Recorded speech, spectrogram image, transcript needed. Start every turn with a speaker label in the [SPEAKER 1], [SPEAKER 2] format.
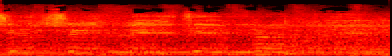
[SPEAKER 1] Just 风雨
